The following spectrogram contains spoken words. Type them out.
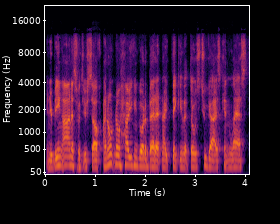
and you're being honest with yourself, I don't know how you can go to bed at night thinking that those two guys can last,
